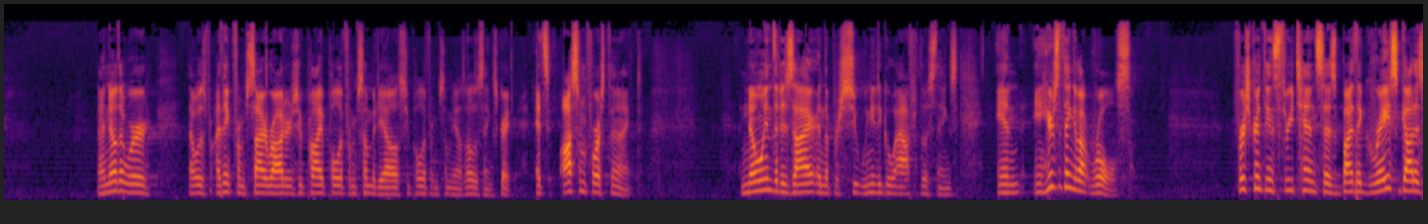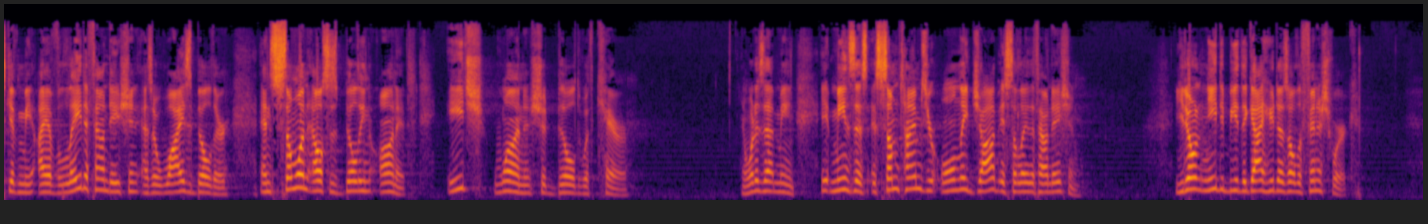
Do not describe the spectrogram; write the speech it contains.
I know that we're, that was, I think, from Cy Rogers, who probably pulled it from somebody else, who pulled it from somebody else, all those things. Great. It's awesome for us tonight. Knowing the desire and the pursuit, we need to go after those things. And, and here's the thing about roles. 1 Corinthians 3:10 says, "By the grace God has given me, I have laid a foundation as a wise builder, and someone else is building on it. Each one should build with care. And what does that mean? It means this is sometimes your only job is to lay the foundation. You don't need to be the guy who does all the finish work.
